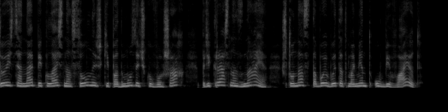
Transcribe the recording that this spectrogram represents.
То есть она пеклась на солнышке под музычку в ушах, прекрасно зная, что нас с тобой в этот момент убивают?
